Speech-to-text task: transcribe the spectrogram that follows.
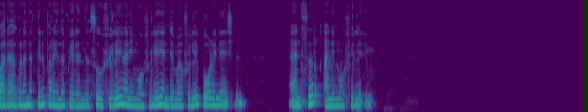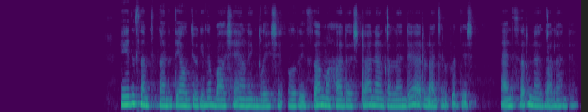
പരാഗണനത്തിന് പറയുന്ന പേരെന്ത്? Zoophily anemophily entomophily pollination answer anemophily. ഏത് സംസ്ഥാനത്തെ ഔദ്യോഗിക ഭാഷയാണ് ഇംഗ്ലീഷ്? ഒറീസ മഹാരാഷ്ട്ര നാഗാലാൻഡ് അരുണാചൽ പ്രദേശ്. ആൻസർ നാഗാലാൻഡ്.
